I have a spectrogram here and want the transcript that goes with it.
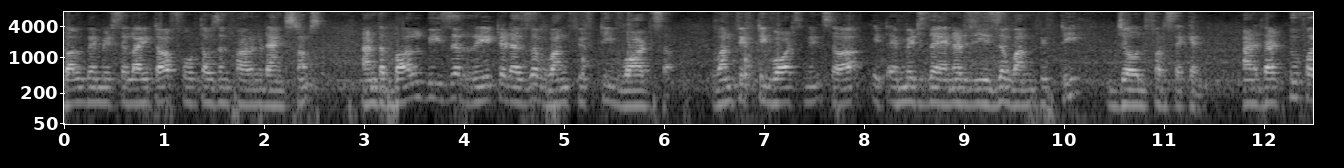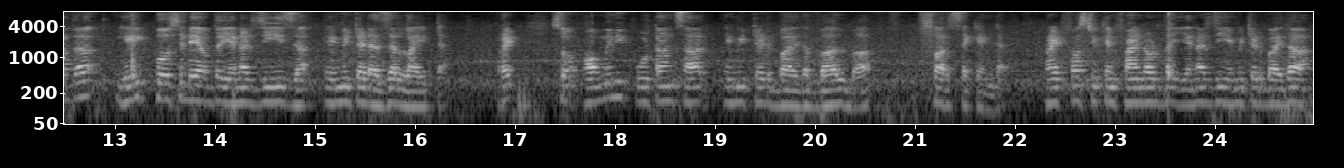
Bulb emits a light of 4500 angstroms and the bulb is uh, rated as a 150 watts. 150 watts means uh, it emits the energy is a 150 joule per second. And that too for the 8 percent of the energy is uh, emitted as a light right? So how many photons are emitted by the bulb per second? Right? First you can find out the energy emitted by the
